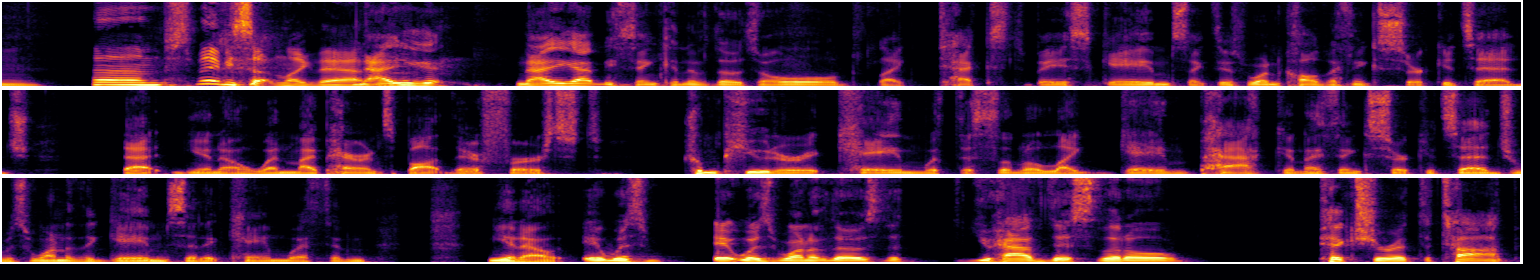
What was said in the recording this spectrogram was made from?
Mhm. um, maybe something like that. now you get now you got me thinking of those old like text based games. Like there's one called i think circuit's edge that you know when my parents bought their first computer it came with this little like game pack and i think circuit's edge was one of the games that it came with. And you know it was it was one of those that you have this little picture at the top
